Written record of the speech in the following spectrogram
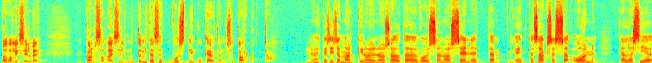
tavalliselle kansalaiselle, mutta mitä se voisi niin kuin käytännössä tarkoittaa? No ehkä sisämarkkinoiden osalta voisi sanoa sen, että, että Saksassa on tällaisia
